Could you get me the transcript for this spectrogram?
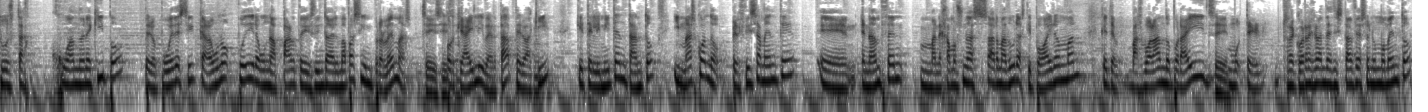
tú estás jugando en equipo, pero puedes ir, cada uno puede ir a una parte distinta del mapa sin problemas, Sí, sí, porque sí. hay libertad, pero aquí que te limiten tanto, y más cuando precisamente en, en Anthem manejamos unas armaduras tipo Iron Man, que te vas volando por ahí, te recorres grandes distancias en un momento,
